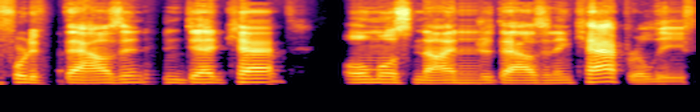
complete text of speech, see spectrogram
40,000 in dead cap, almost 900,000 in cap relief.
